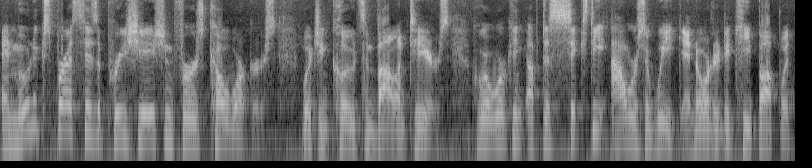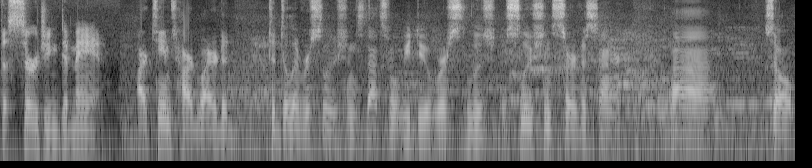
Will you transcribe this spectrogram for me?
And Moon expressed his appreciation for his coworkers, which includes some volunteers who are working up to 60 hours a week in order to keep up with the surging demand. Our team's hardwired to, to deliver solutions. That's what we do. We're a solution, a solution service center. Um, so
